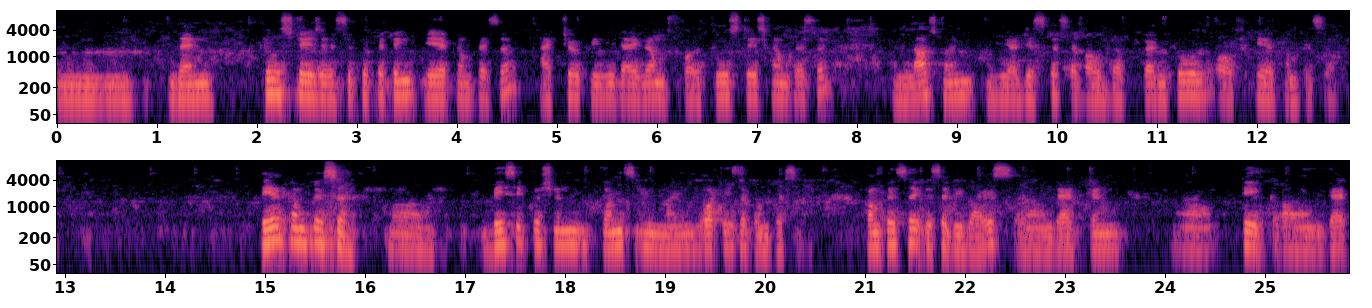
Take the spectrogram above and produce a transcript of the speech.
um, then two-stage reciprocating air compressor, actual PV diagram for two-stage compressor, and last one, we are discuss about the control of air compressor. Air compressor, uh, basic question comes in mind, what is the compressor? Compressor is a device uh, that can uh, take, um, that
